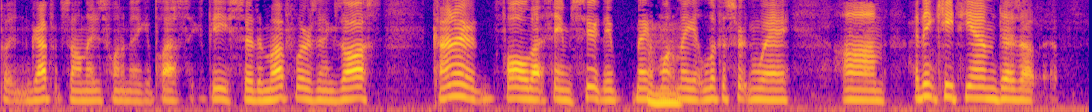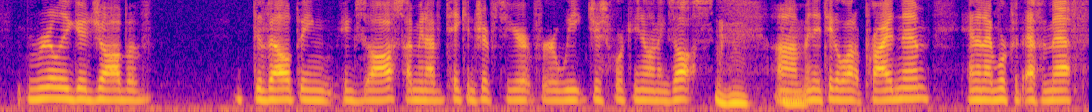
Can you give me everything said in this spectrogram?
putting graphics on. They just want to make a plastic piece. So the mufflers and exhaust kind of follow that same suit. They make, want to make it look a certain way. Um, I think KTM does a really good job of developing exhaust. I mean, I've taken trips to Europe for a week just working on exhausts, um, and they take a lot of pride in them. And then I've worked with FMF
